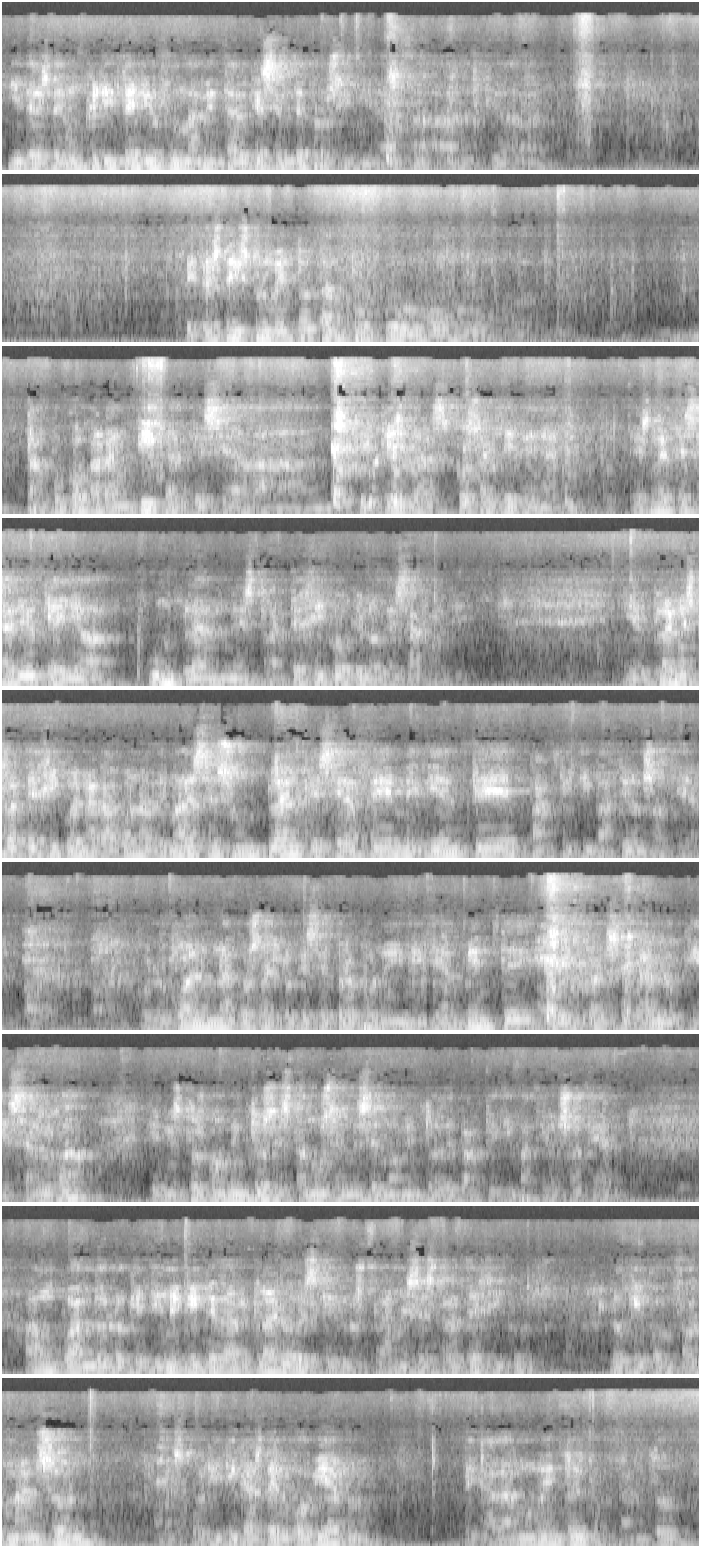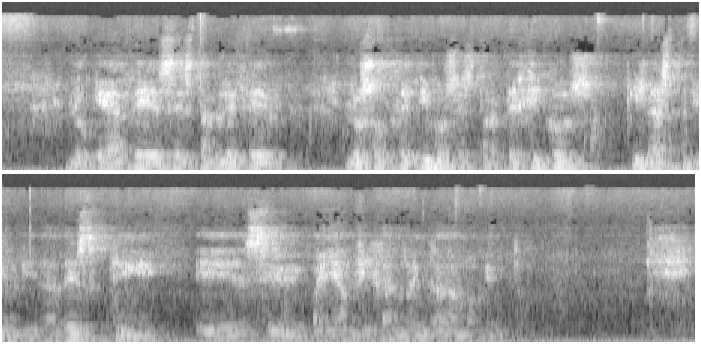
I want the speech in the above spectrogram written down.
y desde un criterio fundamental que es el de proximidad al ciudadano. Pero este instrumento tampoco, tampoco garantiza que, se hagan, que, las cosas lleguen a Es necesario que haya un plan estratégico que lo desarrolle. Y el plan estratégico en Aragón, además, es un plan que se hace mediante participación social. Con lo cual, una cosa es lo que se propone inicialmente y otra será lo que salga en estos momentos estamos en ese momento de participación social. Aun cuando lo que tiene que quedar claro es que los planes estratégicos lo que conforman son las políticas del gobierno de cada momento y por tanto lo que hace es establecer los objetivos estratégicos y las prioridades que eh, se vayan fijando en cada momento.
